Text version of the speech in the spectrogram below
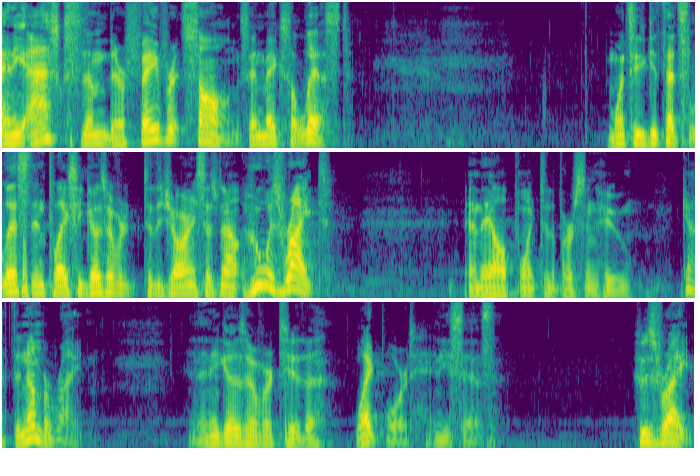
and he asks them their favorite songs and makes a list. Once he gets that list in place, he goes over to the jar and he says, Now, who was right? And they all point to the person who got the number right. And then he goes over to the whiteboard and he says, Who's right?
